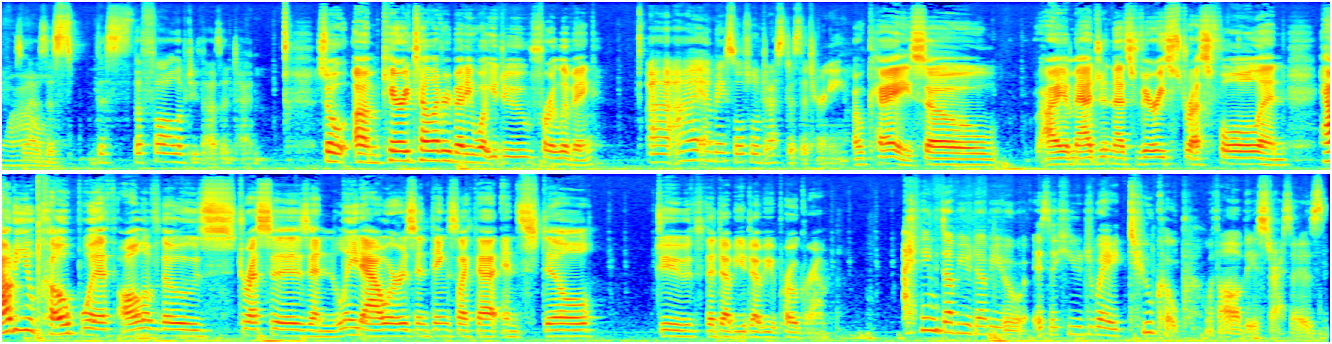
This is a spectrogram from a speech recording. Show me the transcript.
Wow. So that was this this the fall of 2010. So, um, Carrie, tell everybody what you do for a living. Uh, I am a social justice attorney. Okay, so I imagine that's very stressful. And how do you cope with all of those stresses and late hours and things like that and still do the WW program? I think WW is a huge way to cope with all of these stresses.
